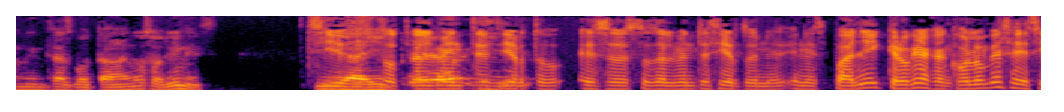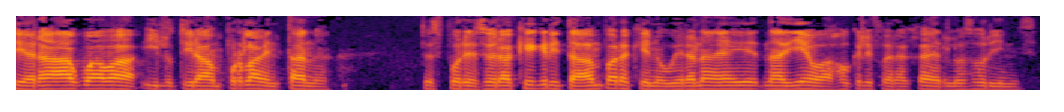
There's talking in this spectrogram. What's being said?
mientras botaban los orines. Sí, eso es totalmente cierto. Eso es totalmente cierto. En, España y creo que acá en Colombia se decía era agua va y lo tiraban por la ventana. Entonces por eso era que gritaban para que no hubiera nadie, nadie abajo que le fuera a caer los orines.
